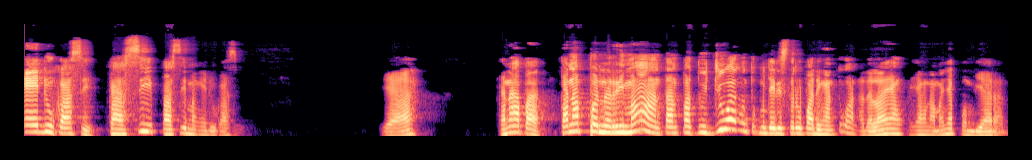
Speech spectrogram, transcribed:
edukasi. Kasih pasti mengedukasi. Ya. Kenapa? Karena penerimaan tanpa tujuan untuk menjadi serupa dengan Tuhan adalah yang yang namanya pembiaran.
